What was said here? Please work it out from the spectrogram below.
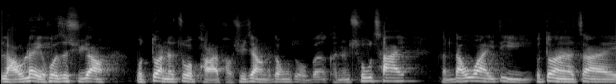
劳累，或者是需要不断的做跑来跑去这样的动作，不可能出差，可能到外地不断的在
